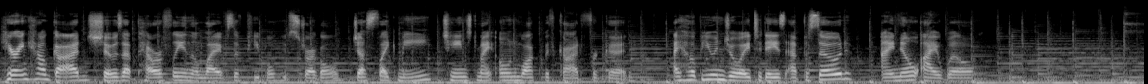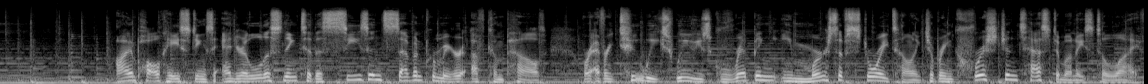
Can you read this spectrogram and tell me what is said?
Hearing how God shows up powerfully in the lives of people who struggle, just like me, changed my own walk with God for good. I hope you enjoy today's episode. I know I will. I'm Paul Hastings, and you're listening to the season 7 premiere of Compelled, where every two weeks we use gripping, immersive storytelling to bring Christian testimonies to life.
